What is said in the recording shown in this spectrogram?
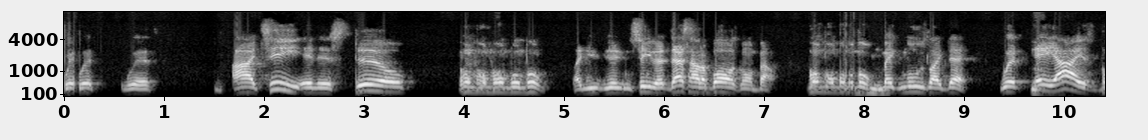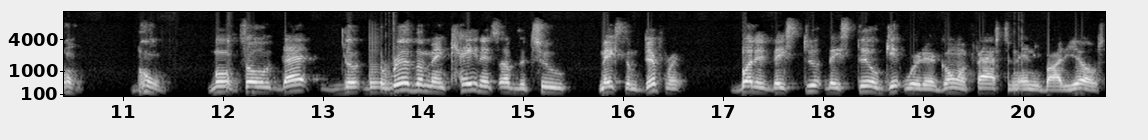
with with with IT. It is still boom, boom, boom, boom, boom. Like you, you can see that that's how the ball is going to bounce. Boom, boom, boom, boom, boom. Mm-hmm. Make moves like that. With mm-hmm. AI is boom, boom, boom. So that the the rhythm and cadence of the two makes them different but it, they still they still get where they're going faster than anybody else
